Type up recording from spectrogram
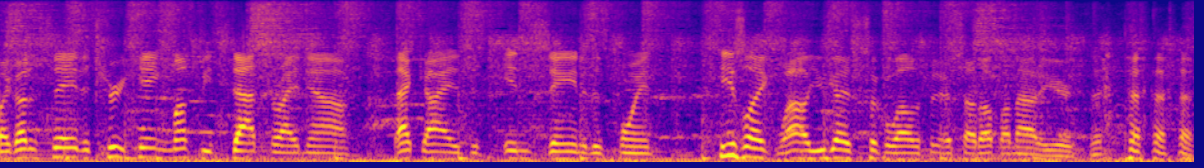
I gotta say, the true king must be stats right now. That guy is just insane at this point. He's like, wow, you guys took a while to finish that up. I'm out of here.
